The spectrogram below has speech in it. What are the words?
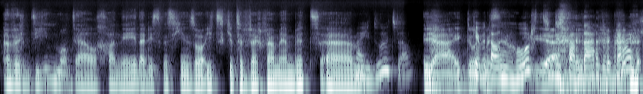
Een verdienmodel. Oh nee, dat is misschien zo iets te ver van mijn bed. Um, maar je doet het wel. Ja, ik doe ik heb het, al gehoord, dus vandaar de vraag.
